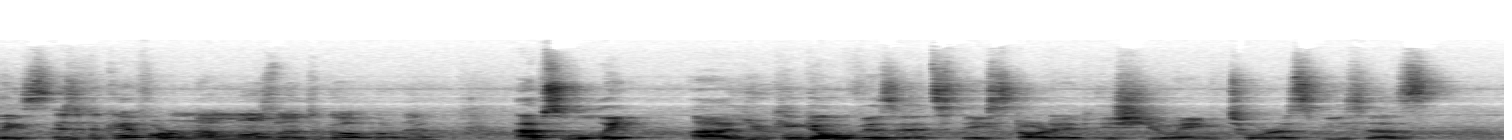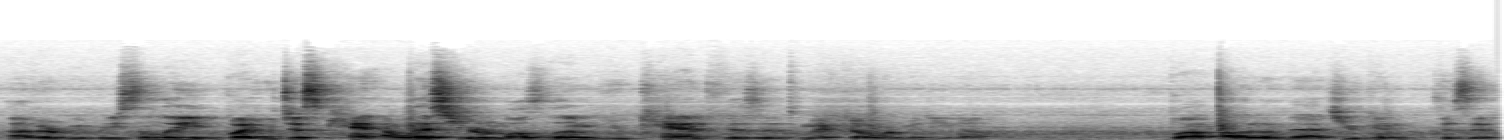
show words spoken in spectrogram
Please. Is it okay for non-Muslim to go over there? Absolutely. Uh, you can go visit. They started issuing tourist visas uh, very recently, but you just can't, unless you're Muslim, you can't visit Mecca or Medina. But other than that, you can visit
